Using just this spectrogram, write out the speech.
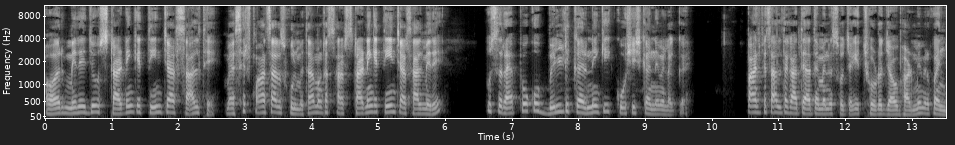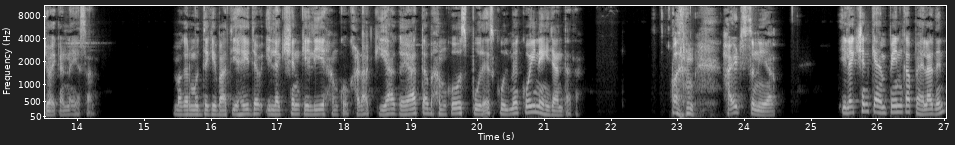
और मेरे जो स्टार्टिंग के तीन चार साल थे मैं सिर्फ़ पाँच साल स्कूल में था मगर स्टार्टिंग के तीन चार साल मेरे उस रैपो को बिल्ड करने की कोशिश करने में लग गए। पाँचवें साल तक आते आते मैंने सोचा कि छोड़ो, जाओ भाड़ में, मेरे को एंजॉय करना है ये साल। मगर मुद्दे की बात यह है जब इलेक्शन के लिए हमको खड़ा किया गया, तब हमको उस पूरे स्कूल में कोई नहीं जानता था। और हाइट सुनिए आप। इलेक्शन कैंपेन का पहला दिन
